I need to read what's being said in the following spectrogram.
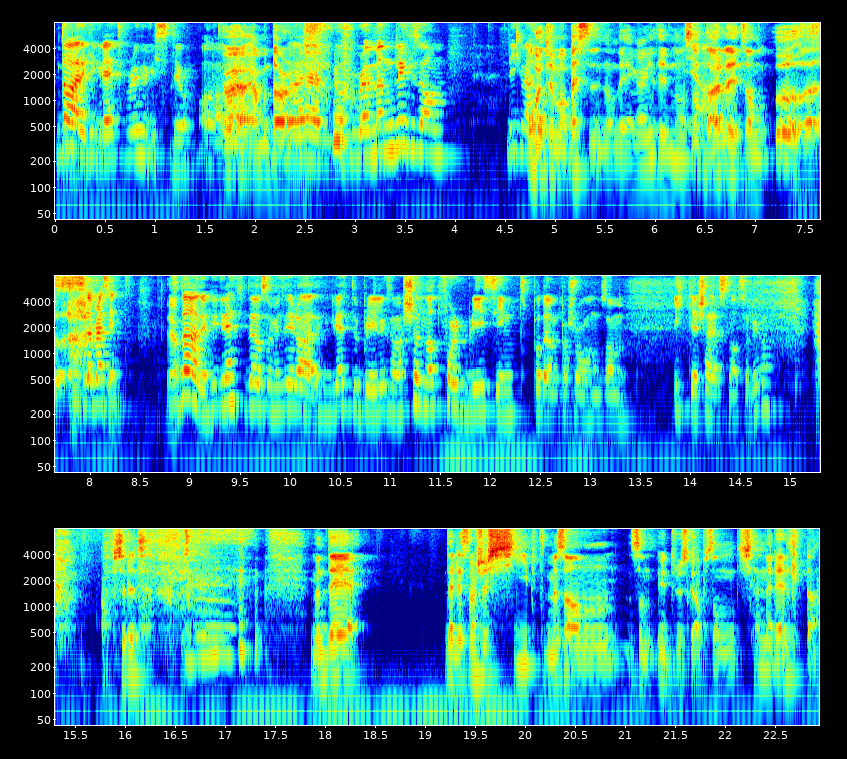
Da er det ikke greit, for hun visste jo. Og, oh, ja, ja, men da er det Men liksom Likevel. Og at hun var bestevenninna di en gang i tiden også. Ja. Da er det litt sånn øh. Så da ble jeg sint. Ja. Så da er det jo ikke greit. Det er også, sier, da er det ikke greit. Du blir liksom, jeg skjønner at folk blir sint på den personen som ikke er kjæresten også, liksom. Absolutt. Men det Det er det som er så kjipt med sånn, sånn utroskap sånn generelt, da.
